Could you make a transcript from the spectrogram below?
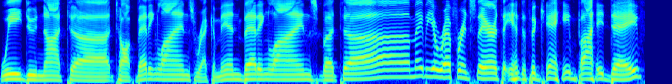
We do not uh, talk betting lines, recommend betting lines, but uh, maybe a reference there at the end of the game by Dave,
